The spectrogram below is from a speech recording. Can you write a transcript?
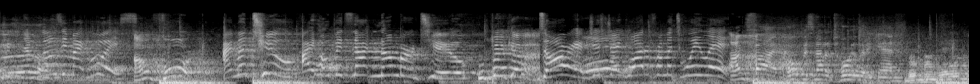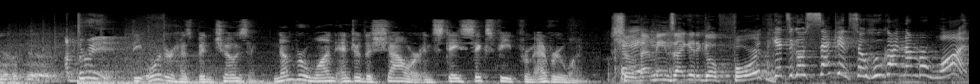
I'm losing my voice. I'm four. I'm a two. I hope it's not number two. Rebecca. Sorry, I just Oh. drank water from a toilet. I'm five. Hope it's not a toilet again. Number one yet again. I'm three. The order has been chosen. Number 1 enter the shower and stay 6 feet from everyone. So that means I get to go fourth? You get to go second, so who got number one?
